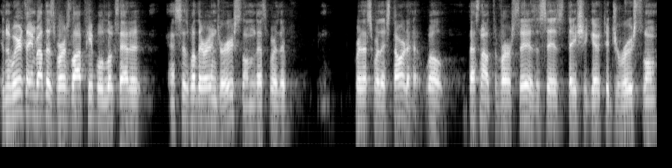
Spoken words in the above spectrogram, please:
And the weird thing about this verse, a lot of people looks at it and says, "Well, they're in Jerusalem. That's where they're, where that's where they started." Well, that's not what the verse says. It says they should go to Jerusalem,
